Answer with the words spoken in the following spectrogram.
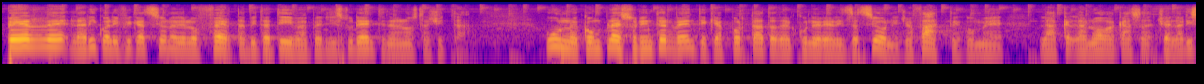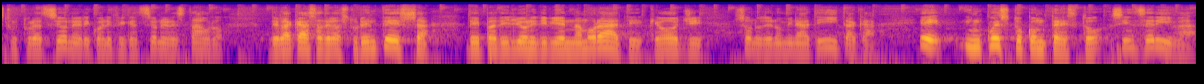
per la riqualificazione dell'offerta abitativa per gli studenti nella nostra città. Un complesso di interventi che ha portato ad alcune realizzazioni già fatte come la, la casa, cioè la ristrutturazione, riqualificazione e restauro della casa della studentessa, dei padiglioni di via Innamorati che oggi sono denominati Itaca e in questo contesto si inseriva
